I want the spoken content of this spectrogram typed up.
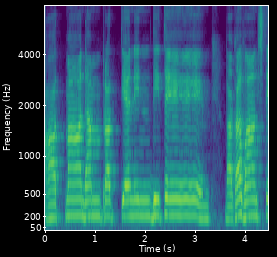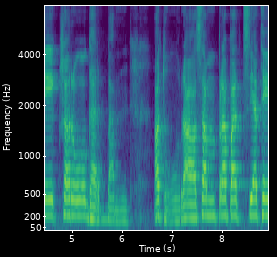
आत्मानं प्रत्यनिन्दिते। भगवांस्तेक्षरो गर्भम्। अतो रासम्प्रपत्स्यते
